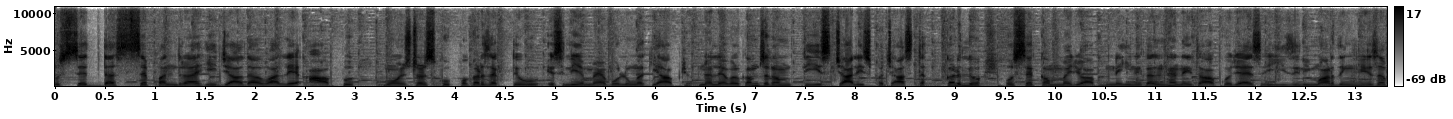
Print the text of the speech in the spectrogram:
उससे 10 से 15 ही ज़्यादा वाले आप मॉन्स्टर्स को पकड़ सकते हो। इसलिए मैं बोलूँगा कि आप जो अपना लेवल कम से कम 30 40 50 तक कर लो। उससे कम में जो आप नहीं निकलना नहीं तो आपको जो ऐसे ही ईजिली मार देंगे ये सब।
